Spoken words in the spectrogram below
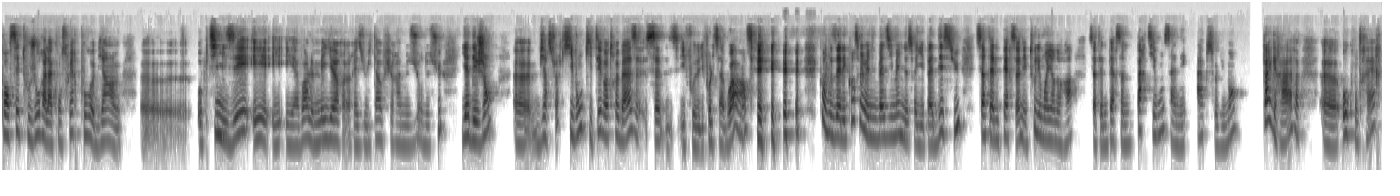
penser toujours à la construire pour, bien, optimiser et avoir le meilleur résultat au fur et à mesure dessus. Il y a des gens, bien sûr, qui vont quitter votre base. Il faut il faut le savoir, hein, quand vous allez construire une base email, ne soyez pas déçus. Certaines personnes et tous les moyens en aura, certaines personnes partiront, ça n'est absolument pas grave. Au contraire,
